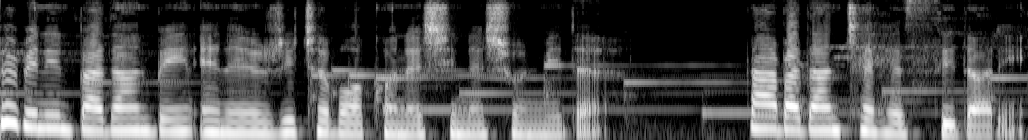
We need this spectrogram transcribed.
ببینید بدن به این انرژی چه واکنشی نشون میده. در بدن چه حسی داریم؟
